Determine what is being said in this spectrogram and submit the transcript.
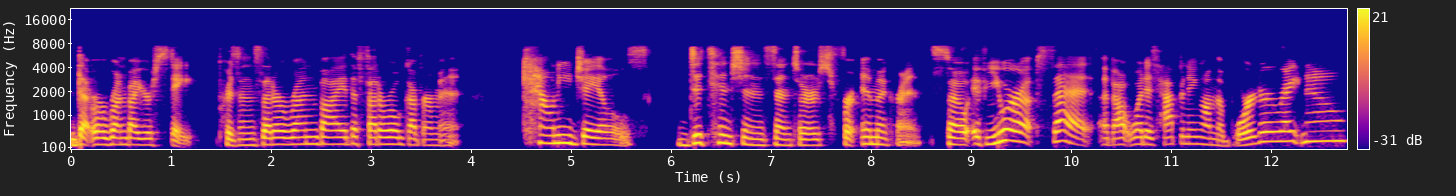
that are run by your state, prisons that are run by the federal government, county jails, detention centers for immigrants. So if you are upset about what is happening on the border right now,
